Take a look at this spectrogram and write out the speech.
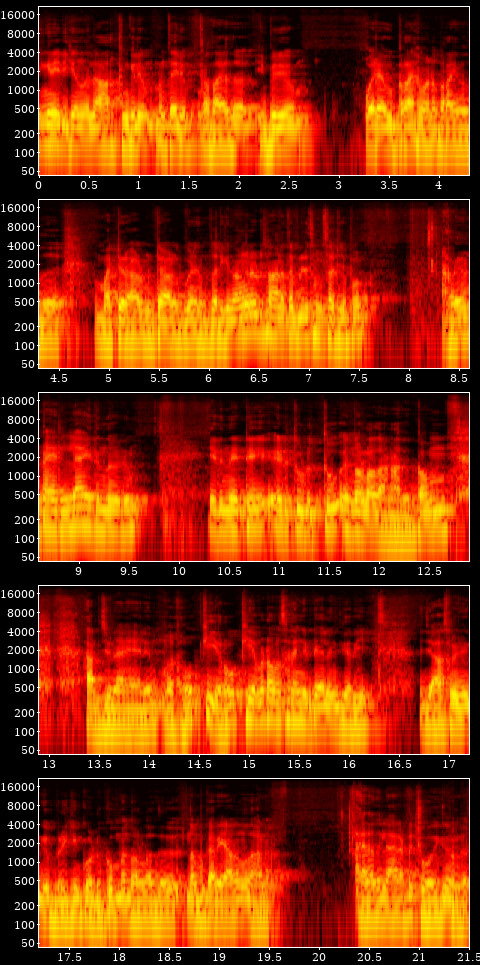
ഇങ്ങനെ ഇരിക്കുന്നതിൽ ആർക്കെങ്കിലും എന്തായാലും അതായത് ഇവർ ഒരഭിപ്രായമാണ് പറയുന്നത്. മറ്റൊരാൾ മറ്റൊരാൾക്ക് വേണ്ടി സംസാരിക്കുന്നത് അങ്ങനെ ഒരു സാധനത്തെ പറ്റി സംസാരിച്ചപ്പോൾ അവിടെ ഉണ്ടായ എല്ലാ ഇരുന്നവരും ഇരുന്നേറ്റ് എടുത്തുടുത്തു എന്നുള്ളതാണ്. അതിപ്പം അർജുനായാലും റോക്കി റോക്കി എവിടെ അവസരം കിട്ടിയാലും കയറി ജാസ്മിനും ഗബ്രിക്കും കൊടുക്കും എന്നുള്ളത് നമുക്കറിയാവുന്നതാണ്. അതിനകത്ത് ലാലായിട്ട് ചോദിക്കുന്നുണ്ട്.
